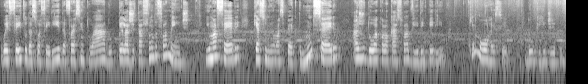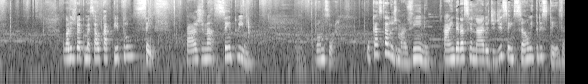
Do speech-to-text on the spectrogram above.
O efeito da sua ferida foi acentuado pela agitação da sua mente, e uma febre, que assumiu um aspecto muito sério, ajudou a colocar sua vida em perigo. Que morra esse duque ridículo. Agora a gente vai começar o capítulo 6, página 101. Vamos lá. O castelo de Mazini ainda era cenário de dissensão e tristeza.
